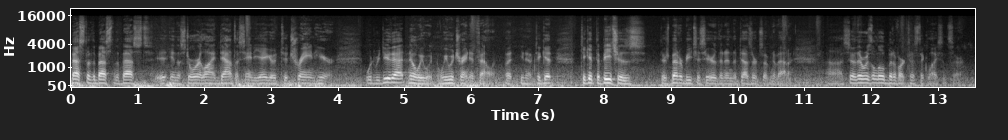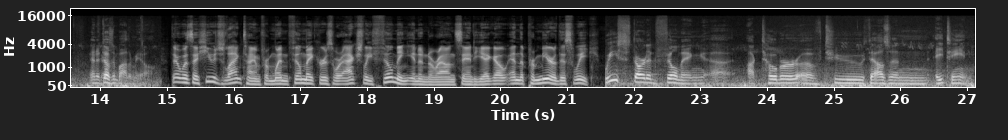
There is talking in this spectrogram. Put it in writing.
best of the best of the best in the storyline down to San Diego to train here. Would we do that? No, we wouldn't. We would train in Fallon. But you know, to get to get the beaches, there's better beaches here than in the deserts of Nevada. Uh, so there was a little bit of artistic license there, and it doesn't bother me at all. There was a huge lag time from when filmmakers were actually filming in and around San Diego and the premiere this week. We started filming uh, October of 2018,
